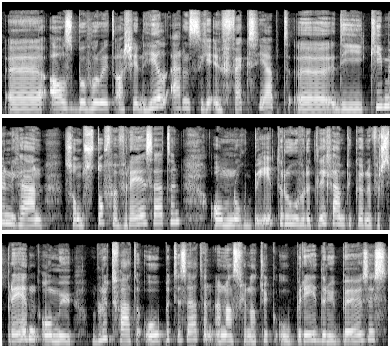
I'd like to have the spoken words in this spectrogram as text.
Eh, als bijvoorbeeld als je een heel ernstige infectie hebt, eh, die kiemen gaan soms stoffen vrijzetten om nog beter over het lichaam te kunnen verspreiden, om je bloedvaten open te zetten. En als je natuurlijk hoe breder je buis is,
